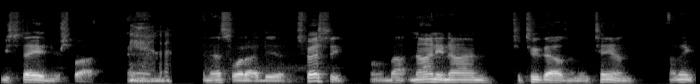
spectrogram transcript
you stay in your spot. And, and that's what I did, especially from about 99 to 2010. I think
